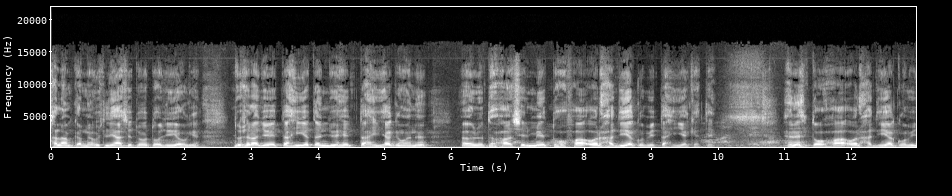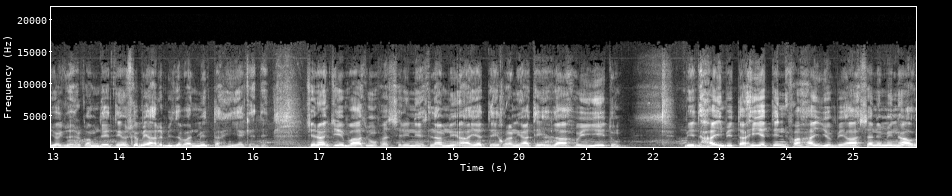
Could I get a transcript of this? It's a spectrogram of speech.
سلام کرنا، اس لحاظ سے تو توضیع ہو گیا۔ دوسرا جو ہے، تحیتاً جو ہے تہیہ کا معنی اور تفاصر میں تحفہ اور ہدیہ کو بھی تہیہ کہتے ہیں، ہے نا؟ تحفہ اور ہدیہ کو بھی جو ایک دوسرے کو ہم دیتے ہیں، اس کو بھی عربی زبان میں تہیہ کہتے ہیں۔ چنانچہ بعض مفسرین اسلام نے آیت، قرآن آیت اضا ہوئی تم بدھائی بتحیتن فہی بیاسن منہ اور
